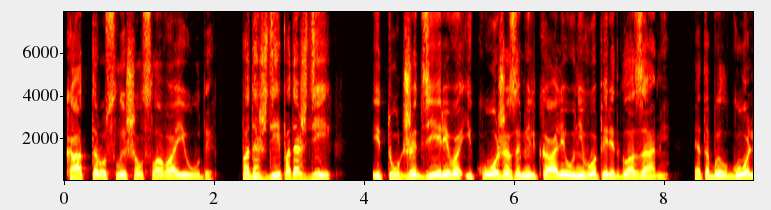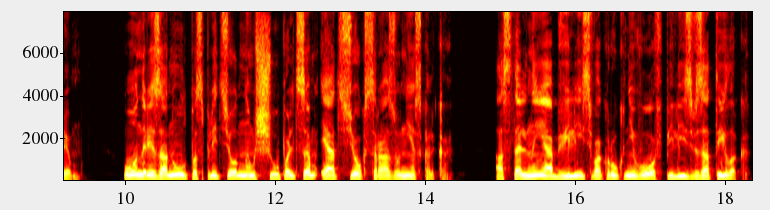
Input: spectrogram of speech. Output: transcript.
Каттер услышал слова Иуды. «Подожди, подожди!» И тут же дерево и кожа замелькали у него перед глазами. Это был голем. Он резанул по сплетенным щупальцам и отсек сразу несколько. Остальные обвелись вокруг него, впились в затылок.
